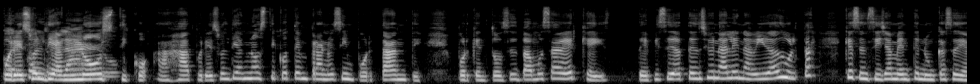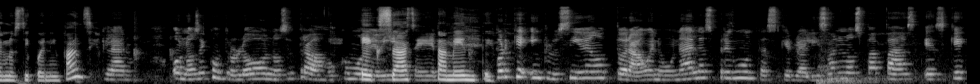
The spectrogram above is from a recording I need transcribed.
por eso el diagnóstico, ajá, por eso el diagnóstico temprano es importante, porque entonces vamos a ver que hay déficit atencional en la vida adulta que sencillamente nunca se diagnosticó en la infancia. Claro o no se controló, no se trabajó como Exactamente. Porque inclusive, doctora, bueno, una de las preguntas que realizan los papás es que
